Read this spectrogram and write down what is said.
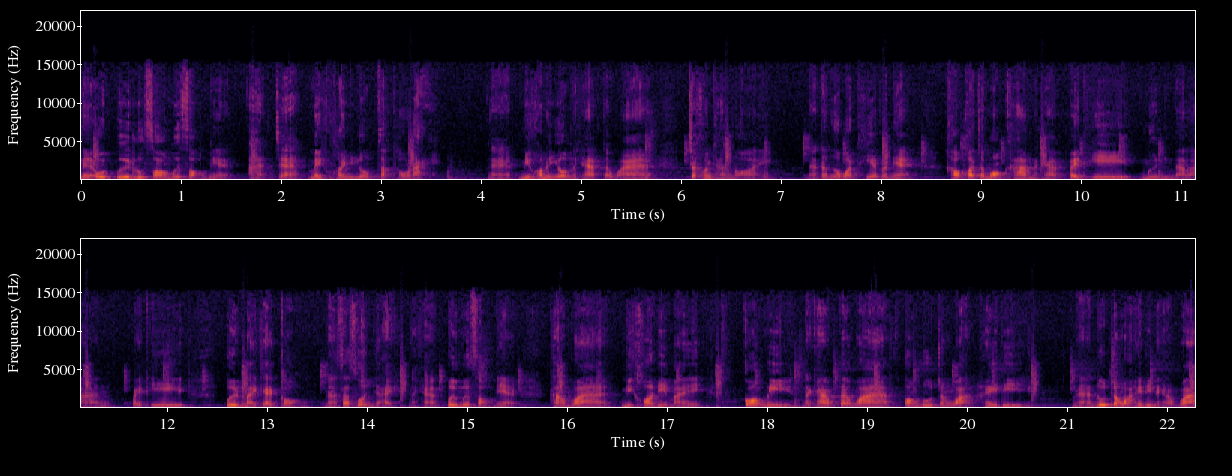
ในอาวุธปืนลูกซองมือสองเนี่ยอาจจะไม่ค่อยนิยมสักเท่าไหร่นะมีความนิยมนะครับ แต่ว่าจะค่อนข้างน้อยนะถ้าเกิดว่าเทียบแล้วเนี่ยเขาก็จะมองข้ามนะครับไปที่มือหนึ่งหน้าร้าน ไปที่ปืนใหม่แก่กล่องนะซะส่วนใหญ่นะครับปืนมือสองเนี่ยถามว่ามีข้อดีไหม ก็มีนะครับ แต่ว่าต้องดูจังหวะให้ดีนะดูจังหวะให้ดีนะครับว่า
